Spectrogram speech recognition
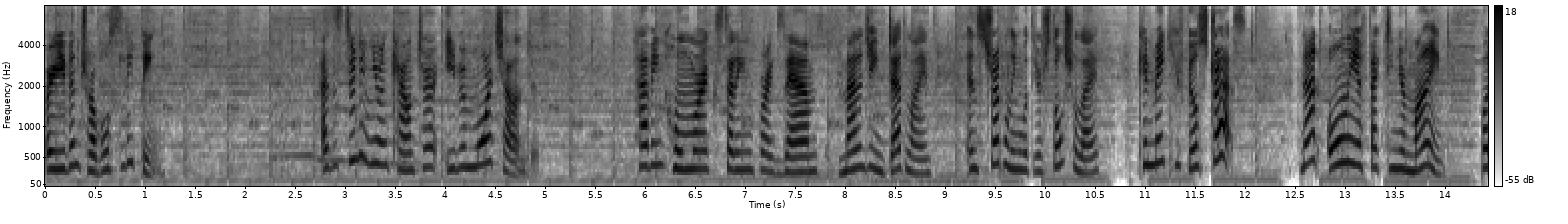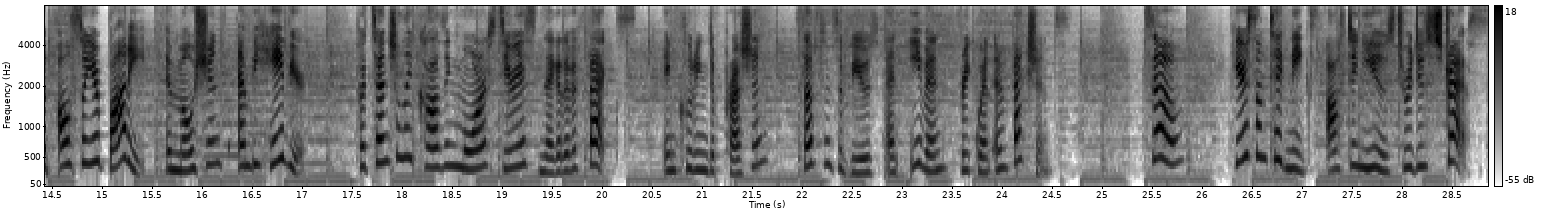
or even trouble sleeping. As a student, you encounter even more challenges. Having homework, studying for exams, managing deadlines, and struggling with your social life can make you feel stressed, not only affecting your mind, but also your body, emotions, and behavior, potentially causing more serious negative effects, including depression, substance abuse, and even frequent infections. So, here's some techniques often used to reduce stress.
